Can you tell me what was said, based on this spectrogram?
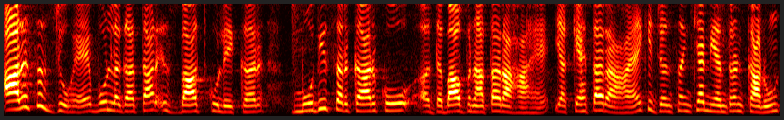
आरएसएस जो है, वो लगातार इस बात को लेकर मोदी सरकार को दबाव बनाता रहा है या कहता रहा है कि जनसंख्या नियंत्रण कानून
